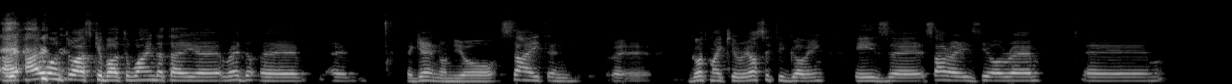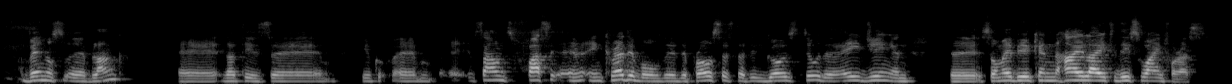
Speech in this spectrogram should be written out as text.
I, I want to ask about the wine that I uh, read uh, uh, again on your site and uh, got my curiosity going. Is uh, Sarah is your um, um, Venus uh, Blanc? Uh, that is. Um, you, um, it sounds fasc- incredible the, the process that it goes to the aging and the, so maybe you can highlight this wine for us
